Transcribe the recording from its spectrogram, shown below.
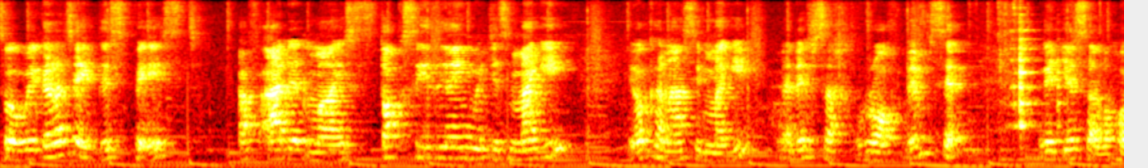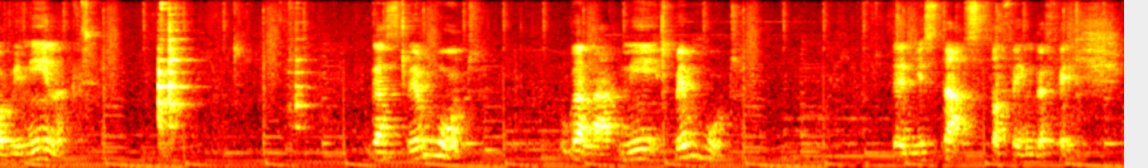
so we're gonna take this paste. I've added my stock seasoning which is Maggi. Yokk naa si Maggi nga def sax roof ba set nga jël sa loxo bi nii gas ba then you start stuffing the fish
